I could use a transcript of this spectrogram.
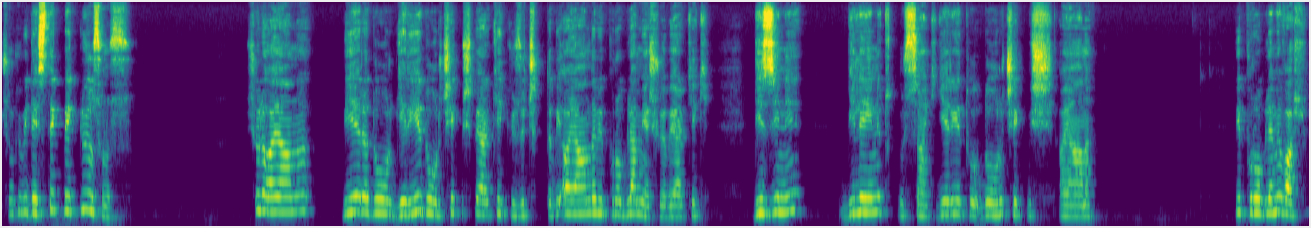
Çünkü bir destek bekliyorsunuz. Şöyle ayağını bir yere doğru geriye doğru çekmiş bir erkek yüzü çıktı. Bir ayağında bir problem yaşıyor bir erkek. Dizini bileğini tutmuş sanki geriye doğru çekmiş ayağını. Bir problemi var.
